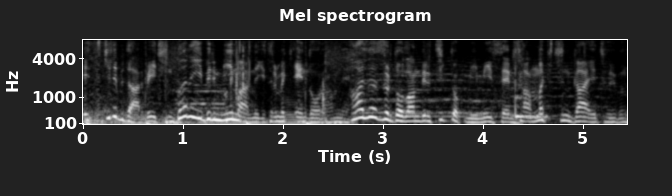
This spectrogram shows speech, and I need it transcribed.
Etkili bir darbe için Bunny'i bir meme haline getirmek en doğru hamle. Halihazırda olan bir TikTok mimi ise sanmak için gayet uygun.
